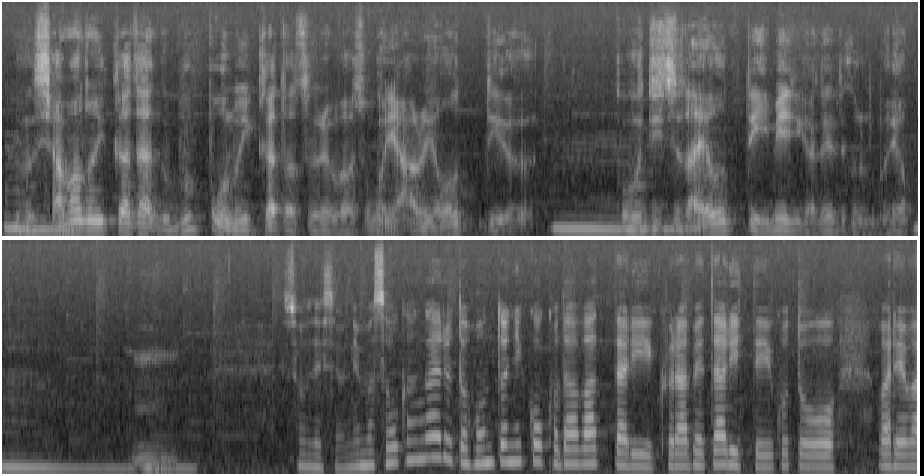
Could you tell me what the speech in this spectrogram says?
シャバの生き方仏法の生き方すればそこにあるよっていううん。口実だよってイメージが出てくるのよ。うんそうですよね、まあ、そう考えると本当にこうこだわったり比べたりっていうことを我々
